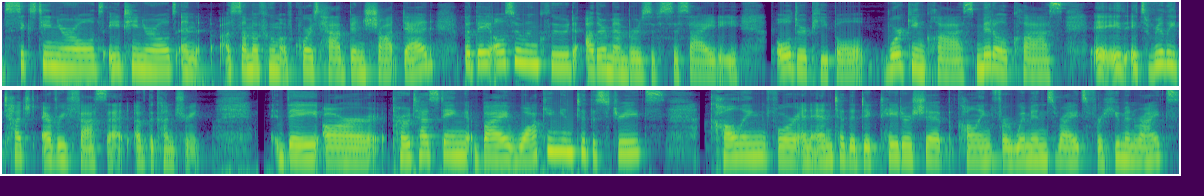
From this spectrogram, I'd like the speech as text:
16 year olds, 18 year olds, and some of whom, of course, have been shot dead, but they also include other members of society, older people, working class, middle class. It, it's really touched every facet of the country. They are protesting by walking into the streets, calling for an end to the dictatorship, calling for women's rights, for human rights.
